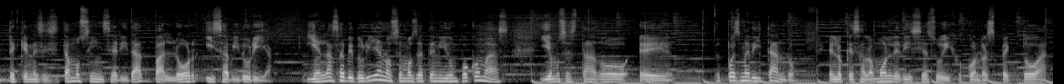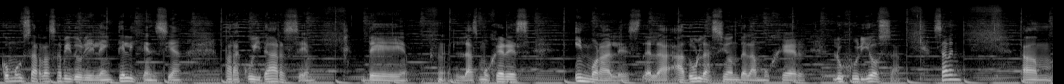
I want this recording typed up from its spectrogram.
de que necesitamos sinceridad, valor y sabiduría. Y en la sabiduría nos hemos detenido un poco más y hemos estado eh, pues meditando en lo que Salomón le dice a su hijo con respecto a cómo usar la sabiduría y la inteligencia para cuidarse de las mujeres inmorales, de la adulación de la mujer lujuriosa. ¿Saben? Am,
